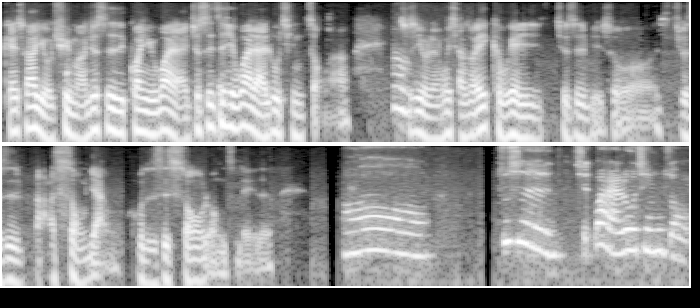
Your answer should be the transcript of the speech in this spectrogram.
可以说它有趣嘛，就是关于外来，就是这些外来入侵种啊，就是有人会想说，哎，可不可以就是比如说就是把它送养或者是收容之类的？哦，就是外来入侵种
